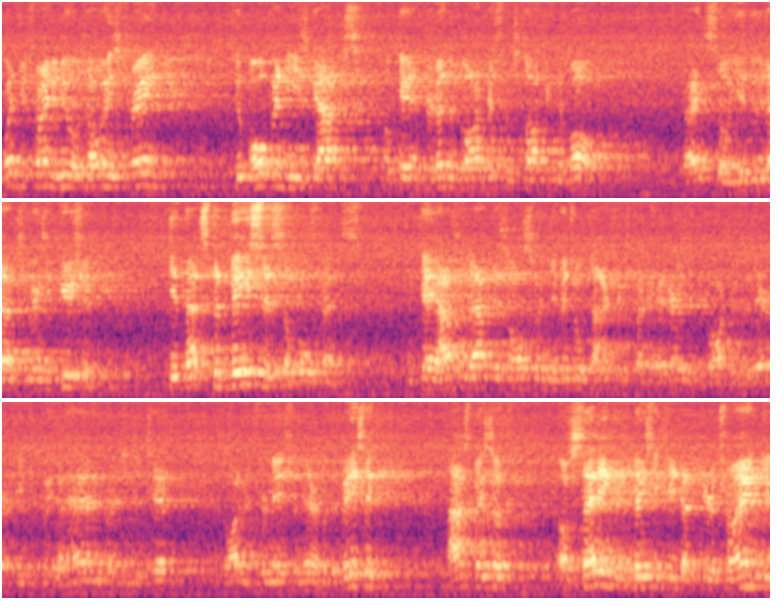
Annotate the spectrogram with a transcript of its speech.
What you're trying to do is always train to open these gaps, okay, and prevent the blockers from stopping the ball, right? So you do that through execution. Okay, that's the basis of offense. Okay, after that, there's also individual tactics by the hitters. The blockers are there, he aspects of, of setting is basically that you're trying to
